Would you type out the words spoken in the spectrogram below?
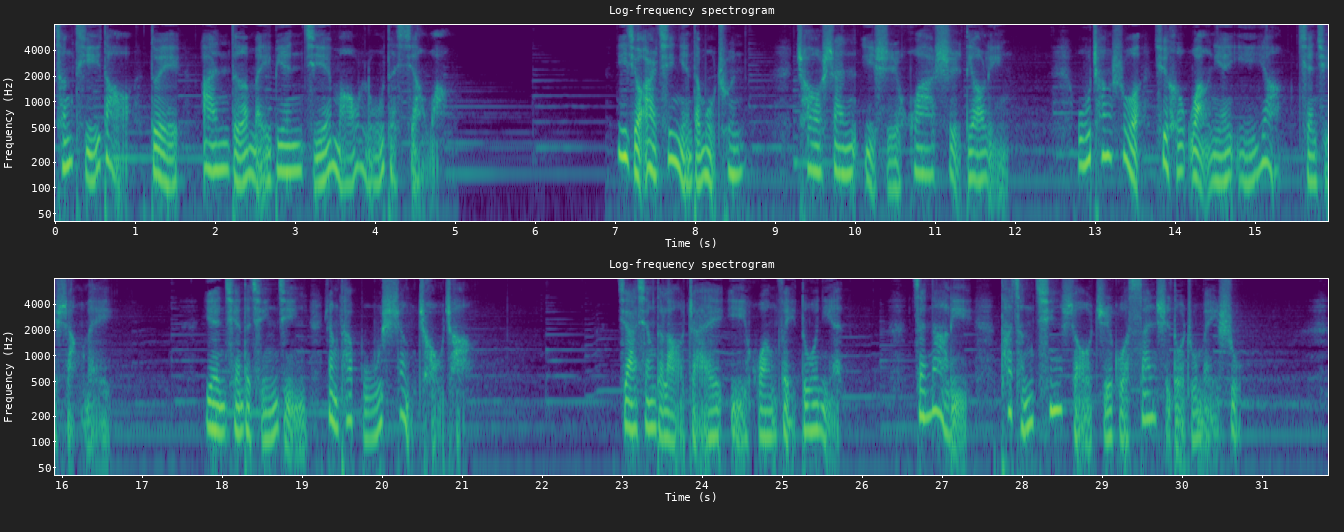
曾提到对安德梅边睫毛庐的向往。一九二七年的暮春，超山已是花市凋零，吴昌硕却和往年一样前去赏梅。眼前的情景让他不胜惆怅。家乡的老宅已荒废多年。在那里，他曾亲手植过三十多株梅树，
